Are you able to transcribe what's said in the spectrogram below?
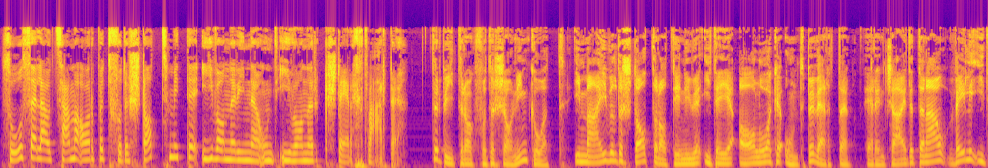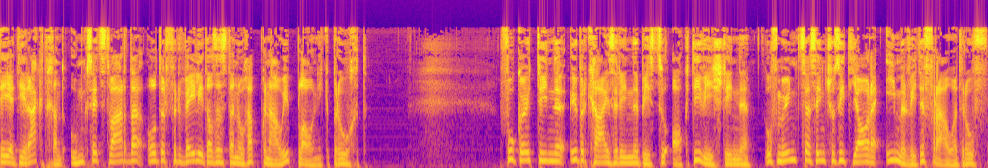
So soll auch die Zusammenarbeit der Stadt mit den Einwohnerinnen und Einwohnern gestärkt werden. Der Beitrag von der Janine Gut. Im Mai will der Stadtrat die neuen Ideen anschauen und bewerten. Er entscheidet dann auch, welche Ideen direkt umgesetzt werden oder für welche dass es dann noch eine genaue Planung braucht. Von Göttinnen über Kaiserinnen bis zu Aktivistinnen. Auf Münzen sind schon seit Jahren immer wieder Frauen drauf.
